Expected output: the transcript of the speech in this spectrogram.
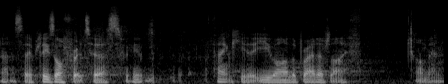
Uh, so please offer it to us. We thank you that you are the bread of life. Amen.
